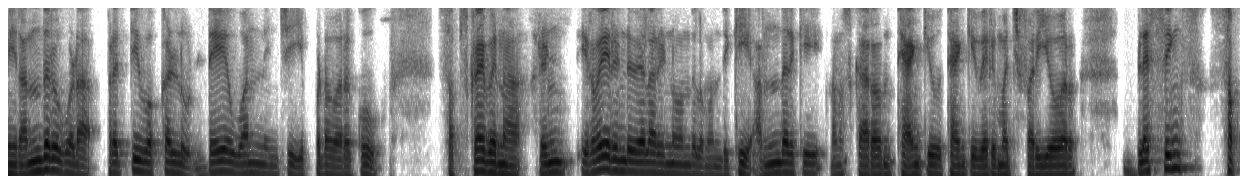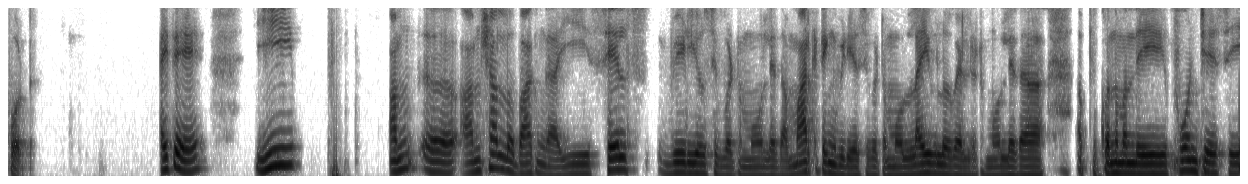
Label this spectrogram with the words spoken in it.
మీరందరూ కూడా ప్రతి ఒక్కళ్ళు డే వన్ నుంచి ఇప్పటి వరకు సబ్స్క్రైబ్ అయిన రెండు ఇరవై రెండు వేల రెండు వందల మందికి అందరికీ నమస్కారం. Thank you thank you very much for your blessings support అయితే ఈ అం అంశాల్లో భాగంగా ఈ సేల్స్ వీడియోస్ ఇవ్వటము లేదా మార్కెటింగ్ వీడియోస్ ఇవ్వటము లైవ్లో వెళ్ళటము లేదా కొంతమంది ఫోన్ చేసి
